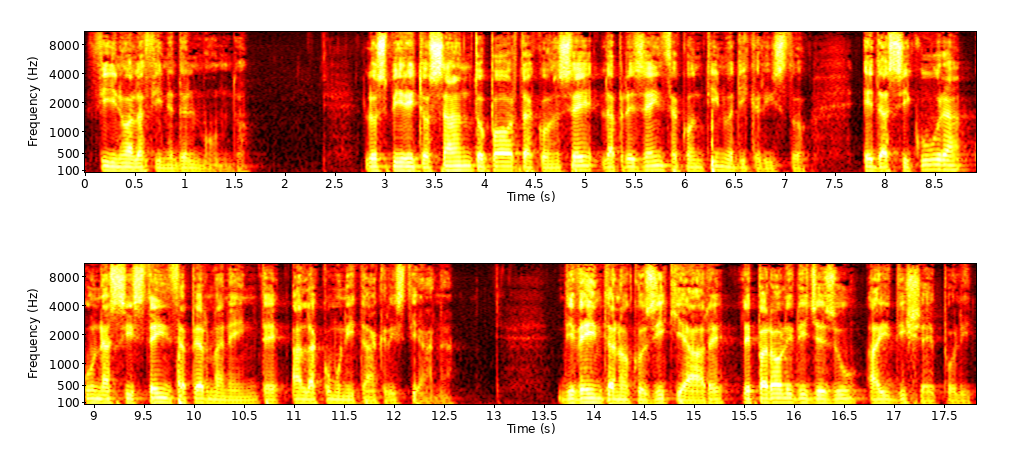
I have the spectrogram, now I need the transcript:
fino alla fine del mondo. Lo Spirito Santo porta con sé la presenza continua di Cristo ed assicura un'assistenza permanente alla comunità cristiana. Diventano così chiare le parole di Gesù ai discepoli,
